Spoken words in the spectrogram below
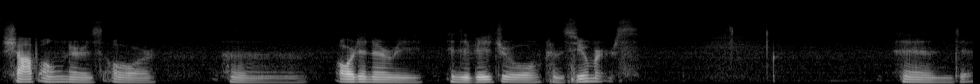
shop owners or uh, ordinary individual consumers. And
